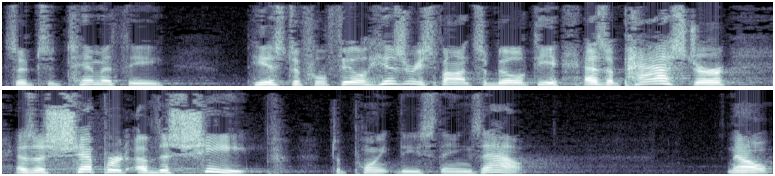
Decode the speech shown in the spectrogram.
So to Timothy, he is to fulfill his responsibility as a pastor, as a shepherd of the sheep, to point these things out. Now,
